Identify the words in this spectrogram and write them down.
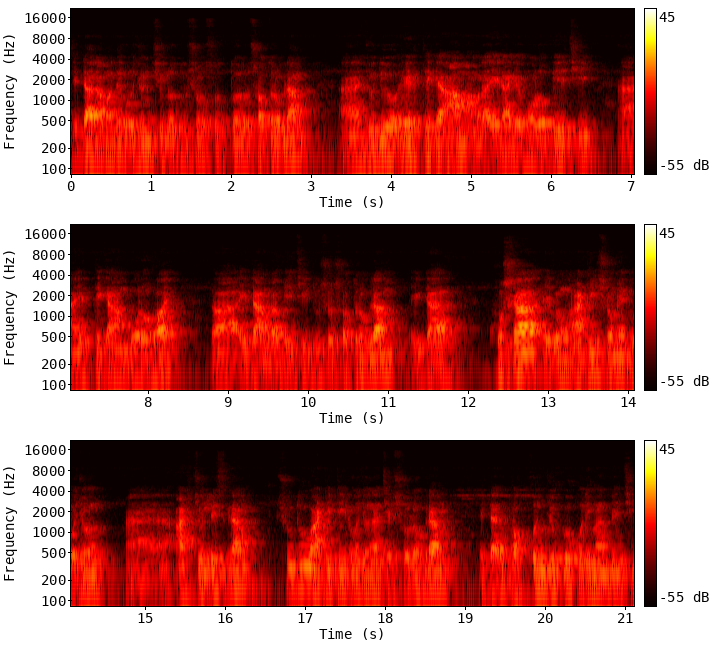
যেটার আমাদের ওজন ছিল দুশো সত্তর সতেরো গ্রাম। যদিও এর থেকে আম আমরা এর আগে বড় পেয়েছি এর থেকে আম বড় হয়। তা এটা আমরা পেয়েছি দুশো সতেরো গ্রাম। এটার খোসা এবং আটি সমেত ওজন আটচল্লিশ গ্রাম। শুধু আটিটির ওজন আছে ষোলো গ্রাম। এটার ভক্ষণযোগ্য পরিমাণ পেয়েছি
